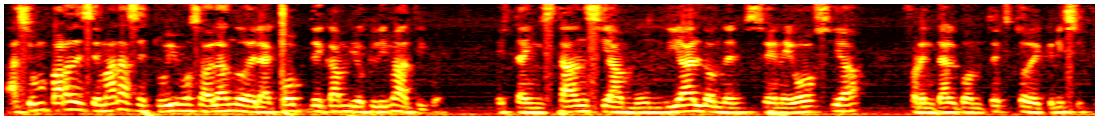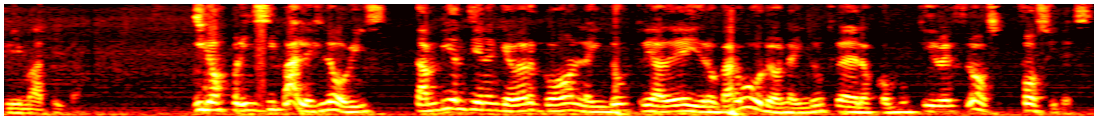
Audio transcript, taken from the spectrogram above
Hace un par de semanas estuvimos hablando de la COP de cambio climático, esta instancia mundial donde se negocia frente al contexto de crisis climática. Y los principales lobbies también tienen que ver con la industria de hidrocarburos, la industria de los combustibles fósiles.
